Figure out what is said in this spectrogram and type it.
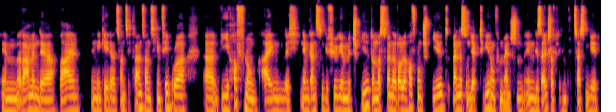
im Rahmen der Wahlen in Nigeria 2023 im Februar, äh, wie Hoffnung eigentlich in dem ganzen Gefüge mitspielt und was für eine Rolle Hoffnung spielt, wenn es um die Aktivierung von Menschen in gesellschaftlichen Prozessen geht.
